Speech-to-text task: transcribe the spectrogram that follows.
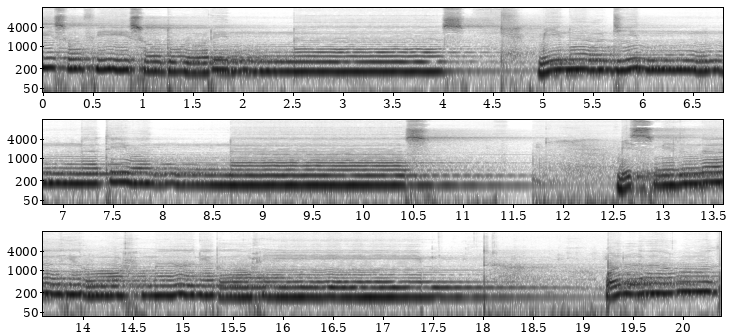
يوسوس في صدور الناس من الجنة والناس. بسم الله الرحمن الرحيم. قل أعوذ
